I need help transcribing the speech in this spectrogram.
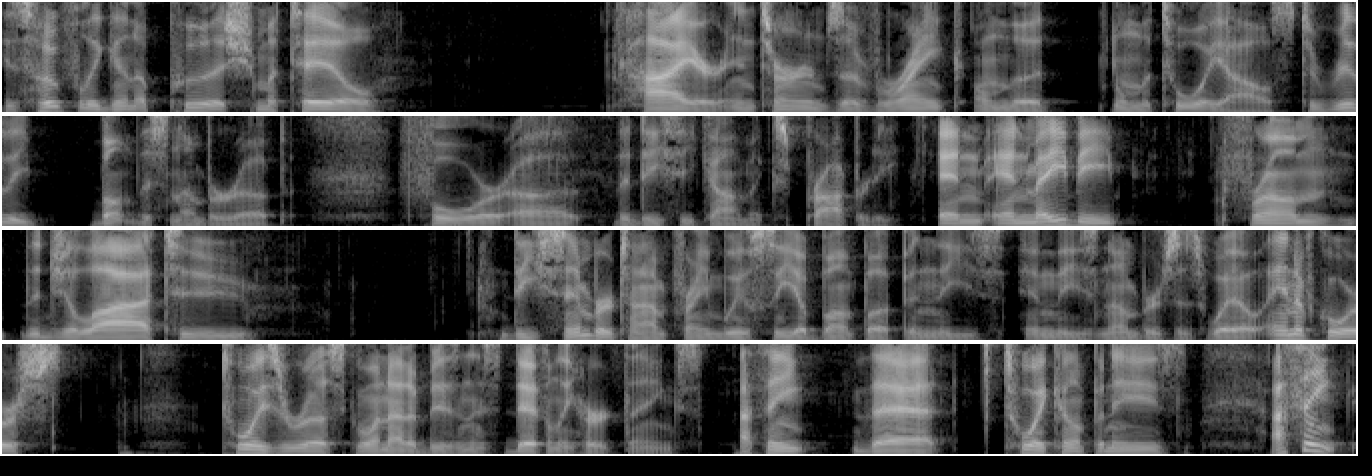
is hopefully going to push Mattel higher in terms of rank on the on the toy aisles to really bump this number up for uh, the DC Comics property, and and maybe from the July to December timeframe, we'll see a bump up in these in these numbers as well. And of course, Toys R Us going out of business definitely hurt things. I think that toy companies, I think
